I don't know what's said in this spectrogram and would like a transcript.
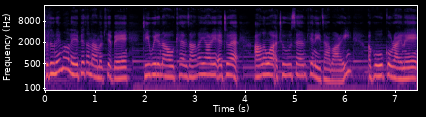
ဘယ်သူမှလည်းပြဿနာမဖြစ်ပဲဒီဝေဒနာကိုခံစားလိုက်ရတဲ့အတွက်အားလုံးကအထူးဆန်းဖြစ်နေကြပါတယ်။ အဖိုးကိုယ်တိုင်လည်း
